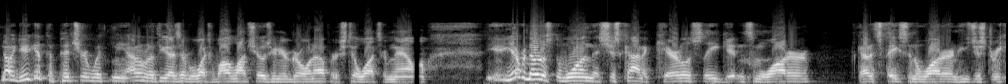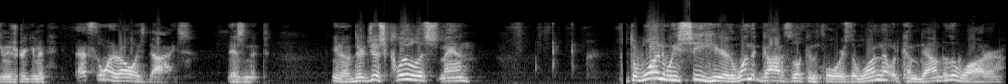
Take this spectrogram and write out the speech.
Now, do you get the picture with me? I don't know if you guys ever watch wildlife shows when you're growing up or still watch them now. You ever notice the one that's just kind of carelessly getting some water, got his face in the water, and he's just drinking and drinking? That's the one that always dies, isn't it? You know, they're just clueless, man. The one we see here, the one that God is looking for, is the one that would come down to the water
